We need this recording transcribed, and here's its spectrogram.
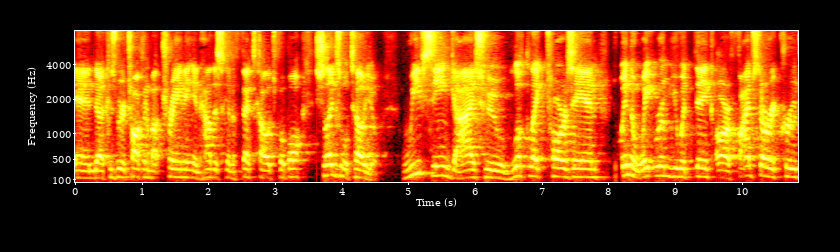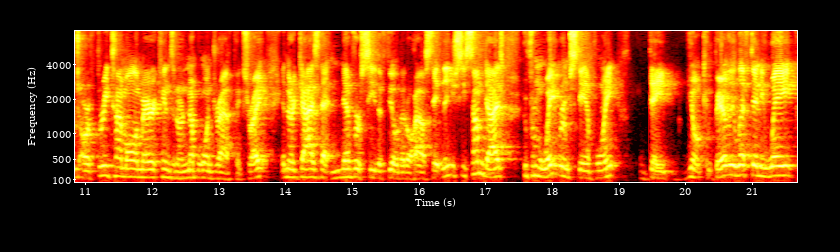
and because uh, we were talking about training and how this is going to affect college football, Schlegs will tell you we've seen guys who look like Tarzan, who in the weight room you would think are five star recruits, are three time All Americans, and are number one draft picks, right? And they're guys that never see the field at Ohio State. And then you see some guys who, from a weight room standpoint, they you know can barely lift any weight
